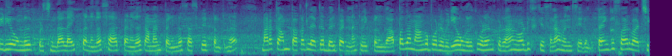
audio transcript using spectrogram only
Video உங்களுக்கு பிடிச்சிருந்தா like பண்ணுங்கள் ஷேர் பண்ணுங்கள் கமெண்ட் பண்ணுங்கள் சப்ஸ்கிரைப் பண்ணுங்க. மறக்காமல் பக்கத்தில் இருக்க பெல் பட்டனை கிளிக் பண்ணுங்கள் அப்போ தான் நாங்கள் போடுற வீடியோ உங்களுக்கு உடனுக்குடனா நோட்டிஃபிகேஷனாக வந்து சேரும். தேங்க்யூ ஃபார் வாட்சிங்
